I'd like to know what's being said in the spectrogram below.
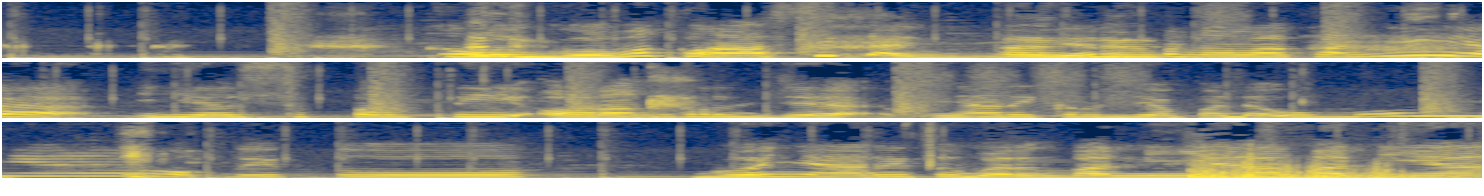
Kalau gue mah klasik anjir, penolakannya ya ya seperti orang kerja nyari kerja pada umumnya waktu itu. Gue nyari tuh bareng Tania, Tania.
